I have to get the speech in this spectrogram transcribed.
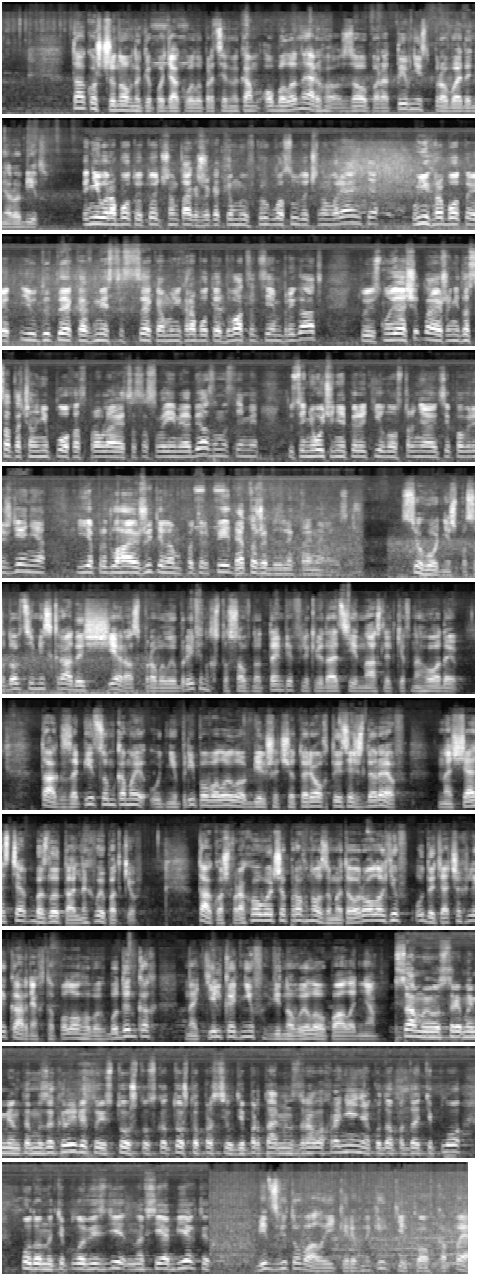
Також чиновники подякували працівникам обленерго за оперативність проведення робіт. Они работают точно так же, как и мы, в круглосуточном варианте. У них работает и у ДТЭКа вместе с ЦЕКом, у них работает 27 бригад. То есть, ну, я считаю, что они достаточно неплохо справляются со своими обязанностями. То есть, они очень оперативно устраняют все повреждения. И я предлагаю жителям потерпеть. Я тоже без электроэнергии скажу. Сьогодні ж посадовці міськради ще раз провели брифінг стосовно темпів ліквідації наслідків негоди. Так, за підсумками, у Дніпрі повалило більше 4 тисяч дерев, на щастя, без летальних випадків. Також, враховуючи прогнози метеорологів, у дитячих лікарнях та пологових будинках на кілька днів відновили опалення. Самые острые моменты мы закрыли, то есть то, что, ска- то, что просил департамент здравоохранения, куда подать тепло, подано тепло везде, на все объекты. Відзвітували і керівники кількох КП.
